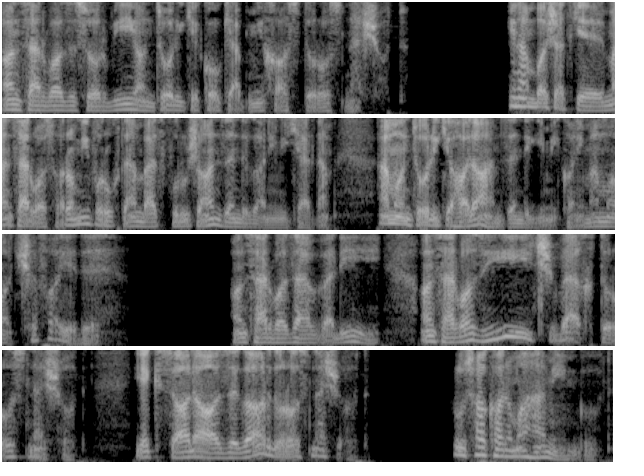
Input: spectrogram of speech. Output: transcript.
آن سرباز سربی آنطوری که کوکب می‌خواست درست نشد. این هم باشد که من سربازها را میفروختم و از فروش آن زندگانی می‌کردم. همانطوری که حالا هم زندگی می‌کنیم. اما چه فایده؟ آن سرباز اولی آن سرباز هیچ وقت درست نشد. یک سال آزگار درست نشد. روزها کار ما همین بود.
